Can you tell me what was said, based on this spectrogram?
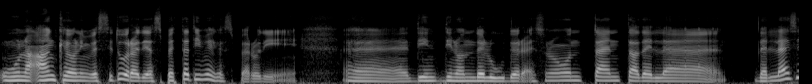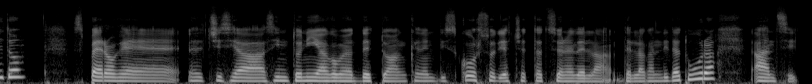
una, anche un'investitura di aspettative che spero di, eh, di, di non deludere. Sono contenta del, dell'esito. Spero che eh, ci sia sintonia, come ho detto anche nel discorso, di accettazione della, della candidatura, anzi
